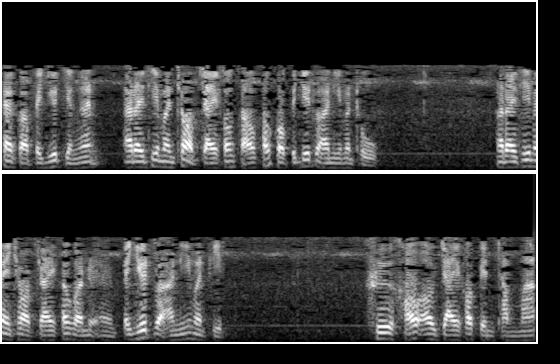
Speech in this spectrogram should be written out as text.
แค่ก็ไปยึดอย่างนั้น อะไรที่มันชอบใจของเขาเขาก็ไปยึดว่าอันนี้มันถูก อะไรที่ไม่ชอบใจเขาก็ไปยึดว่าอันนี้มันผิด คือเขาเอาใจเขาเป็นธรรมะ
